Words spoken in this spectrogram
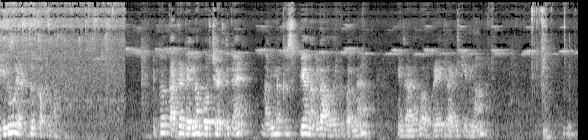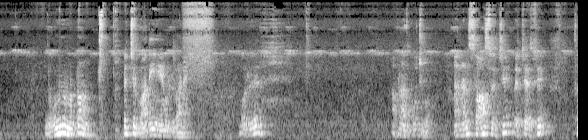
இதுவும் எடுத்ததுக்கப்புறம் பார்க்கலாம் இப்போ கட்லட் எல்லாம் பொறிச்சு எடுத்துட்டேன் நல்லா கிறிஸ்பியாக நல்லா வந்திருக்கு பாருங்கள் இது அழகாக ஒரு பிளேட்டில் அடுக்கிடலாம் இந்த ஒன்று மட்டும் வச்சுருக்கோம் அதையும் ஏன் விடுவானே ஒரு அப்புறம் அது கூச்சிக்கும் அதனால சாஸ் வச்சு வச்சாச்சு. ஸோ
